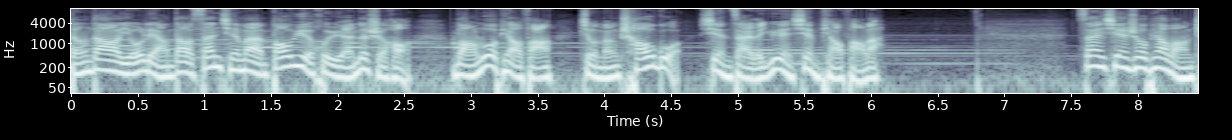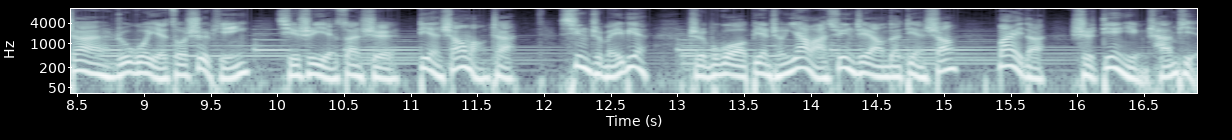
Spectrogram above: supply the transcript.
等到有两到三千万包月会员的时候，网络票房就能超过现在的院线票房了。在线售票网站如果也做视频，其实也算是电商网站，性质没变，只不过变成亚马逊这样的电商，卖的是电影产品。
